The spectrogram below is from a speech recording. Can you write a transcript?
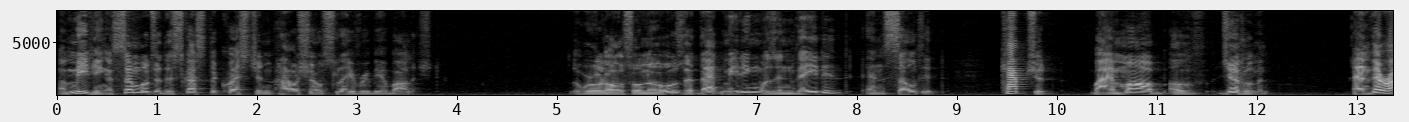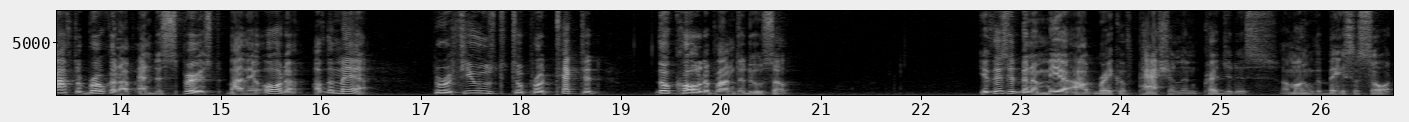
a meeting assembled to discuss the question how shall slavery be abolished. The world also knows that that meeting was invaded, insulted, captured by a mob of gentlemen, and thereafter broken up and dispersed by the order of the mayor, who refused to protect it, though called upon to do so. If this had been a mere outbreak of passion and prejudice among the baser sort,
